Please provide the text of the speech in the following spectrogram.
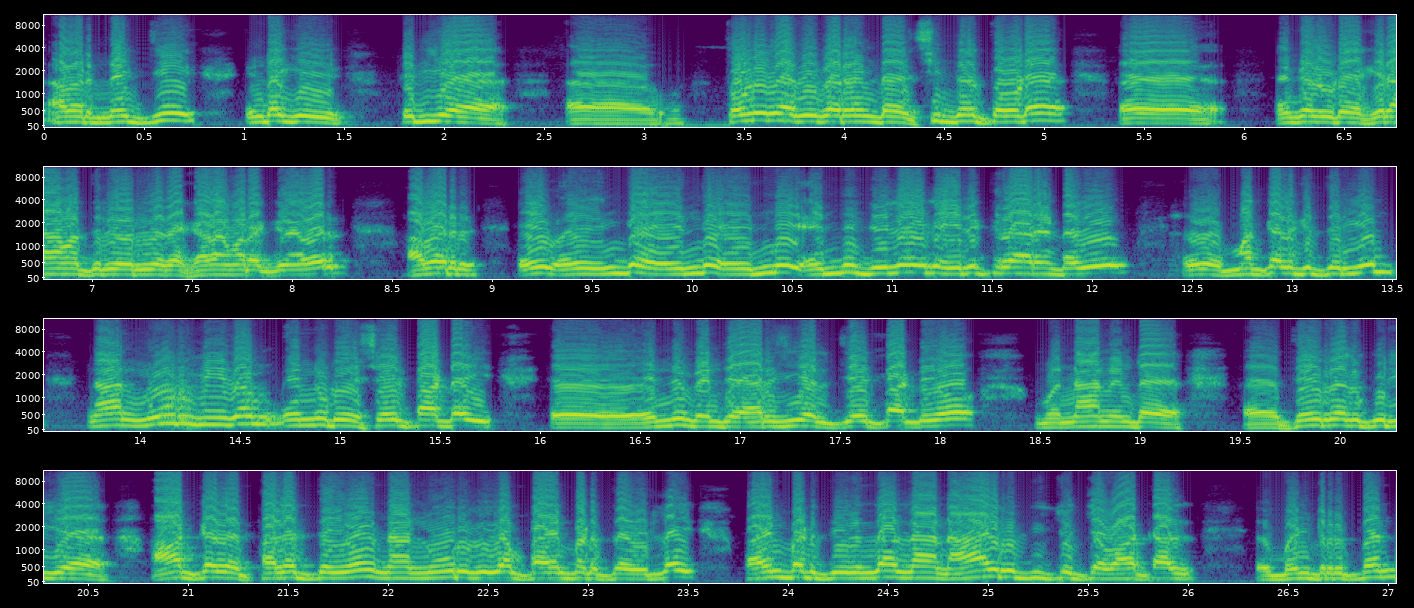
அவர் நெஞ்சு இன்றைக்கு பெரிய தொழிலதிபர் என்ற சின்னத்தோட எங்களுடைய கிராமத்தில் ஒருவரை களமிறக்கினவர் அவர் இந்த எந்த எந்த- எந்த நிலையில இருக்கிறார் என்றது மக்களுக்கு தெரியும். நான் நூறு வீதம் என்னுடைய செயற்பாட்டை என்னும் இன்னும் என்ற அரசியல் செயற்பாட்டையோ நான் இந்த தேர்தலுக்குரிய ஆட்கள் பலத்தையோ நான் நூறு வீதம் பயன்படுத்தவில்லை. பயன்படுத்தி இருந்தால் நான் ஆயிரத்தி சொச்ச வாக்கால் வென்றிருப்பேன்.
